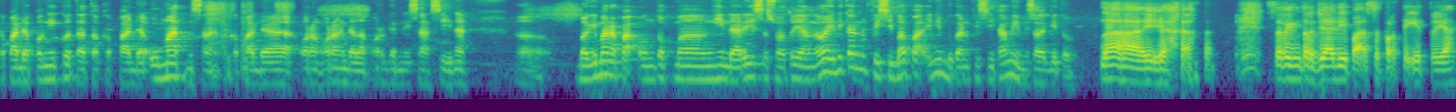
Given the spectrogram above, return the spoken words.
kepada pengikut atau kepada umat misalnya atau kepada orang-orang dalam organisasi. Nah, eh, bagaimana Pak untuk menghindari sesuatu yang oh ini kan visi Bapak, ini bukan visi kami misalnya gitu. Nah, iya. Sering terjadi Pak seperti itu ya.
